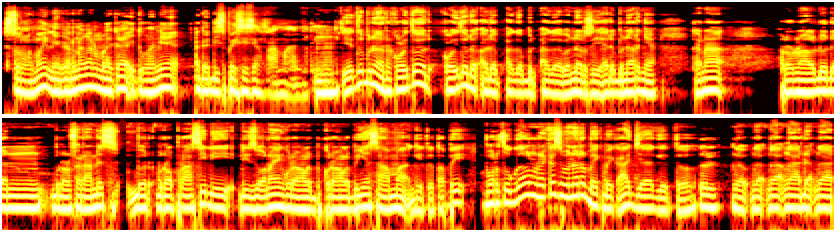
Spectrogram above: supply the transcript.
setelah main ya karena kan mereka hitungannya ada di spesies yang sama gitu. Hmm, ya itu benar. Kalau itu kalau itu ada, ada agak agak benar sih, ada benarnya. Karena Ronaldo dan Bruno Fernandes ber- beroperasi di di zona yang kurang lebih kurang lebihnya sama gitu. Tapi Portugal mereka sebenarnya baik-baik aja gitu. Nggak nggak nggak nggak ada nggak,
